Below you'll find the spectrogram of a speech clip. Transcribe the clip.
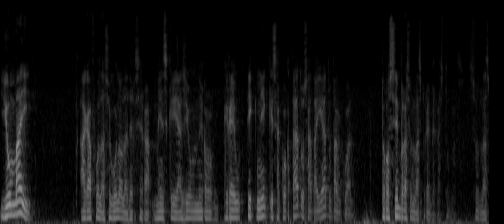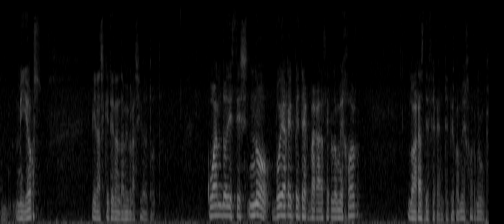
Jo mai agafo la segona o la tercera menys que hi hagi un error greu tècnic que s'ha cortat o s'ha tallat o tal qual. Però sempre són les primeres tomes. Són les millors y las que tienen la vibración de todo cuando dices no voy a repetir para hacerlo mejor lo harás diferente pero mejor nunca.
